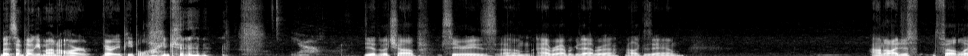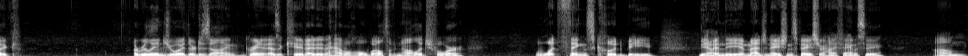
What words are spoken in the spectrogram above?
But some Pokemon are very people like. Yeah. yeah, the Machop series, um, Abra Abracadabra, Alakazam. I don't know. I just felt like I really enjoyed their design. Granted, as a kid, I didn't have a whole wealth of knowledge for what things could be yeah. in the imagination space or high fantasy. Um,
